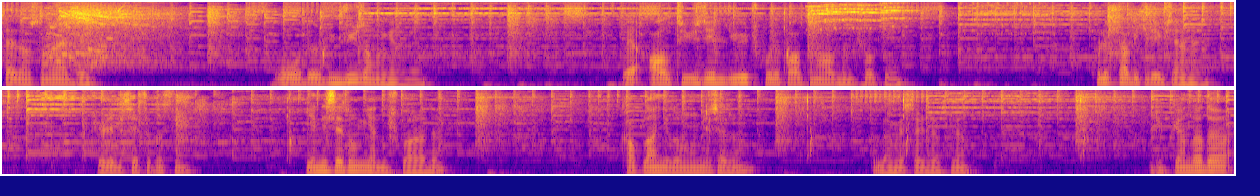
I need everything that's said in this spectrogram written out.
Sezon sona erdi. Oo dördüncüyüz ama gene de. Ve 653 kulüp altına aldım. Çok iyi. Kulüp tabii ki de yükselmedi. Şöyle bir sesi kısayım. Yeni sezon gelmiş bu arada. Kaplan yılı 10. sezon. Burada mesajlar falan. Dükkanda da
